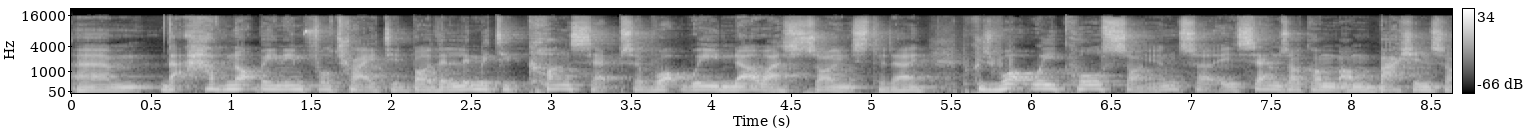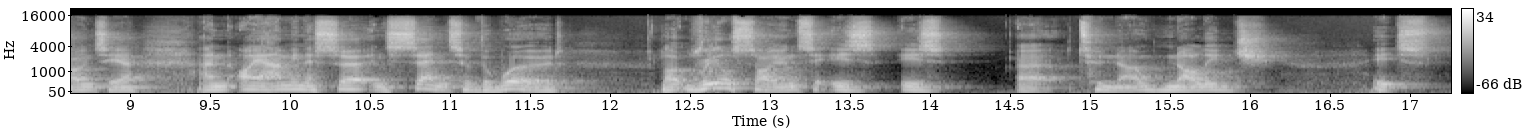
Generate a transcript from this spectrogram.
um, that have not been infiltrated by the limited concepts of what we know as science today. Because what we call science, uh, it sounds like I'm, I'm bashing science here, and I am in a certain sense of the word. Like real science is is uh, to know knowledge. It's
